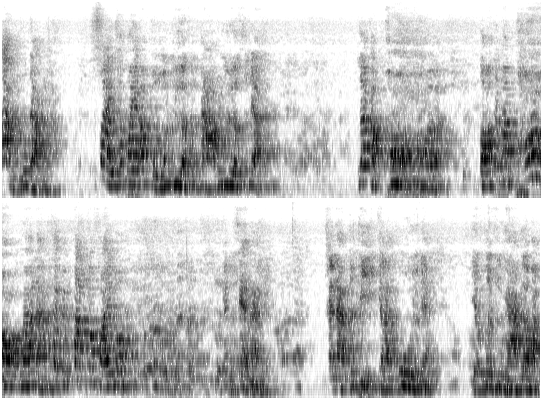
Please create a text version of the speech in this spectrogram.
ตั้งผู้ดัง ใส่เข้าไปเอาผลมันเลือกตามันเลือกขึ้นเนี่ยแล้วกับพ่อแบบ ต่อจะมาพ่อออกมานะแค่ไปปัดก็ไฟโลกแค่แค่ไหน ขนาดทุกพี่กำลังอู้อยู่เนี่ย เดี๋ยวเพื่อนที่ยากแล้วอะ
